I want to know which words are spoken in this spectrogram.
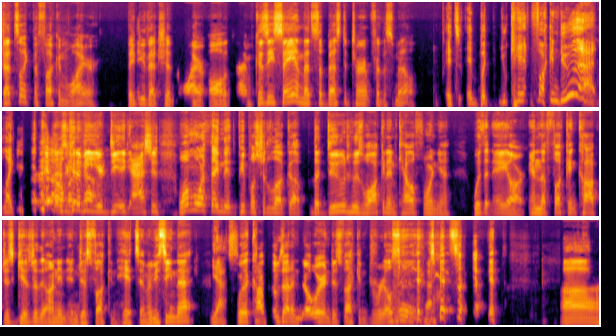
That's like the fucking wire. They do that shit in the wire all the time because he's saying that's the best deterrent for the smell. It's it, but you can't fucking do that. Like There's gonna be your d- ashes. One more thing that people should look up: the dude who's walking in California with an AR, and the fucking cop just gives her the onion and just fucking hits him. Have you seen that? yes. Where the cop comes out of nowhere and just fucking drills. him. Just fucking- Uh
